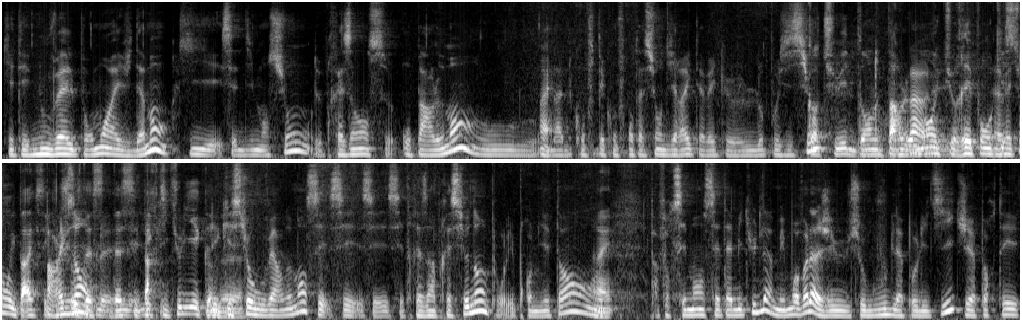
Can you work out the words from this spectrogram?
qui était nouvelle pour moi évidemment, qui est cette dimension de présence au Parlement, où on a des confrontations directes avec euh, l'opposition. Quand tu es dans le Parlement et que tu réponds aux questions, il paraît que c'est quelque exemple, chose d'assez particulier. Comme les euh, questions au gouvernement, c'est très impressionnant pour les premiers temps. Pas forcément cette habitude-là, mais moi voilà, j'ai eu ce goût de la politique, j'ai apporté,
